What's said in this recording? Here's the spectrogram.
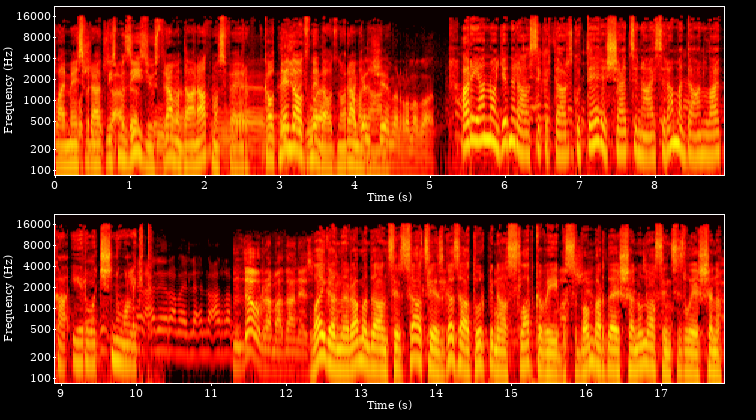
lai mēs varētu vismaz izjust ramadāna atmosfēru, kaut nedaudz, nedaudz no ramadāna. Arī ANO ģenerālsekretārs Guterres aicinājis ramadāna laikā ieročus nolikt. Lai gan ramadāns ir sācies, Gazā turpinās slepkavības, bombardēšana un asins izliešana.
